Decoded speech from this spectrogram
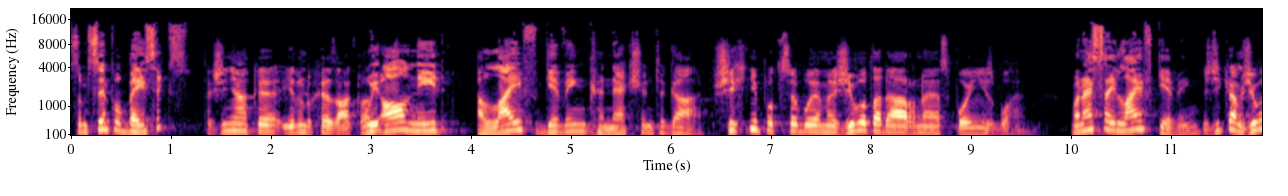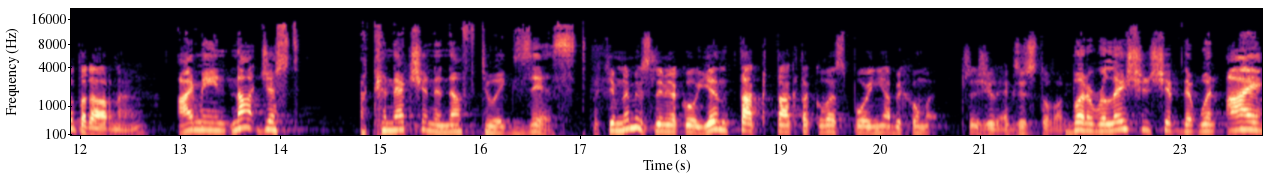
Some simple basics. Takže nějaké jednoduché základy. We all need a life giving connection to God. Všichni potřebujeme životadárné spojení s Bohem. When I say life giving, Když říkám životadárné, I mean not just a connection enough to exist, tak tím nemyslím jako jen tak, tak, takové spojení, abychom přežili, existovali. but a relationship that when I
